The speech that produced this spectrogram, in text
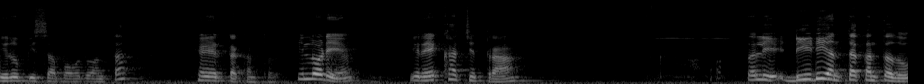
ನಿರೂಪಿಸಬಹುದು ಅಂತ ಹೇಳಿರ್ತಕ್ಕಂಥದ್ದು. ಇಲ್ಲಿ ನೋಡಿ, ಈ ರೇಖಾಚಿತ್ರ ಅಲ್ಲಿ ಡಿ ಡಿ ಅಂತಕ್ಕಂಥದ್ದು.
